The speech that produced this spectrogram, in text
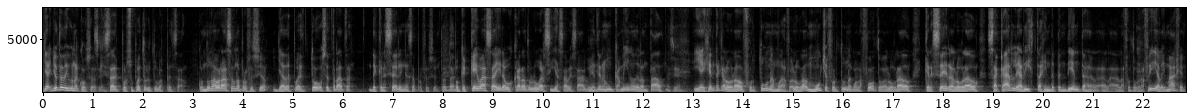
Ya, yo te digo una cosa, Sí. quizás por supuesto que tú lo has pensado. Cuando uno abraza una profesión, ya después todo se trata de crecer en esa profesión. Total. Porque ¿qué vas a ir a buscar a otro lugar si ya sabes algo? Ya tienes un camino adelantado. Así es. Y hay gente que ha logrado fortuna, ha logrado mucha fortuna con la foto, ha logrado crecer, ha logrado sacarle aristas independientes a la, a la- a la fotografía, a la imagen.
